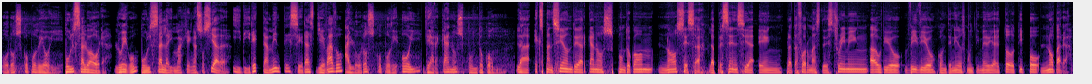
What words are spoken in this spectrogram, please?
horóscopo de hoy. Púlsalo ahora. Luego pulsa la imagen asociada y directamente serás llevado al horóscopo de hoy de arcanos.com. La expansión de arcanos.com no cesa. La presencia en plataformas de streaming, audio, vídeo, contenidos multimedia de todo tipo no para.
